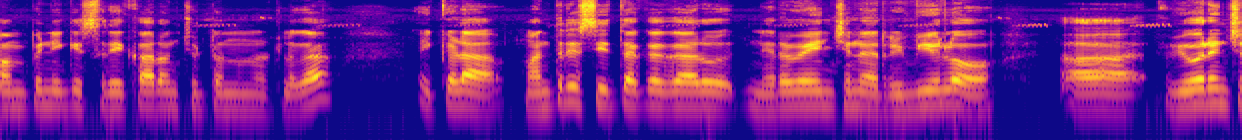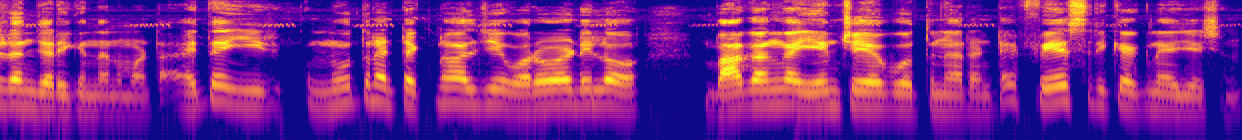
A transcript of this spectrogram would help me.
పంపిణీకి శ్రీకారం చుట్టనున్నట్లుగా ఇక్కడ మంత్రి సీతక్క గారు నిర్వహించిన రివ్యూలో వివరించడం జరిగిందనమాట అయితే ఈ నూతన టెక్నాలజీ ఒరవడిలో భాగంగా ఏం చేయబోతున్నారంటే ఫేస్ రికగ్నైజేషన్.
